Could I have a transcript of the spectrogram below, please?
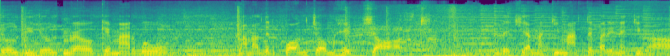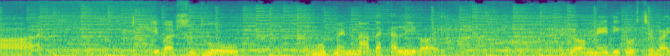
জলদি জলদি। আমরা ওকে মারবো। আমাদের পঞ্চম হেড হেডশট দেখি আমরা কি মারতে পারি নাকি ভাই। এবার শুধু মুভমেন্ট না দেখালেই হয়। যখন মেডি করছে ভাই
